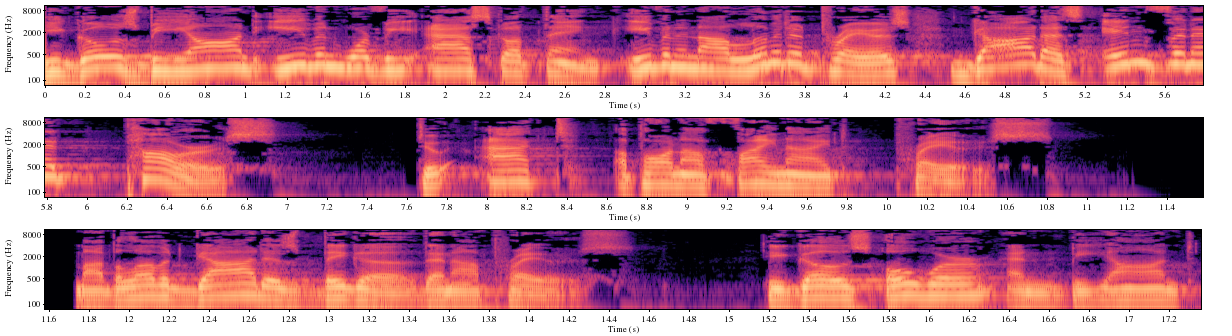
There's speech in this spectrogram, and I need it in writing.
he goes beyond even what we ask or think. Even in our limited prayers, God has infinite powers to act upon our finite prayers. My beloved, God is bigger than our prayers. He goes over and beyond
